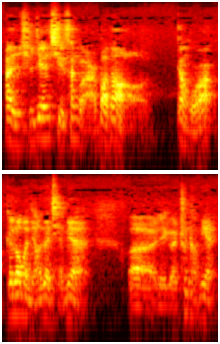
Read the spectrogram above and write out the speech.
按时间去餐馆报道干活，跟老板娘在前面。呃，这个撑场面，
